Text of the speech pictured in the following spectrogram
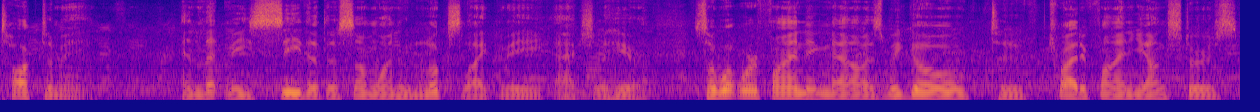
talk to me, and let me see that there's someone who looks like me actually here. So, what we're finding now is we go to try to find youngsters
